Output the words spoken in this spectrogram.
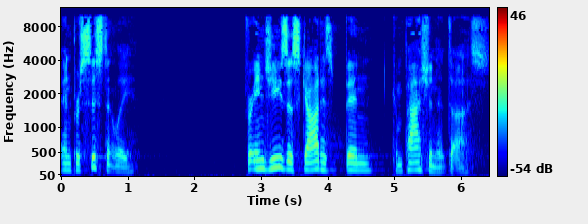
and persistently. For in Jesus, God has been compassionate to us.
